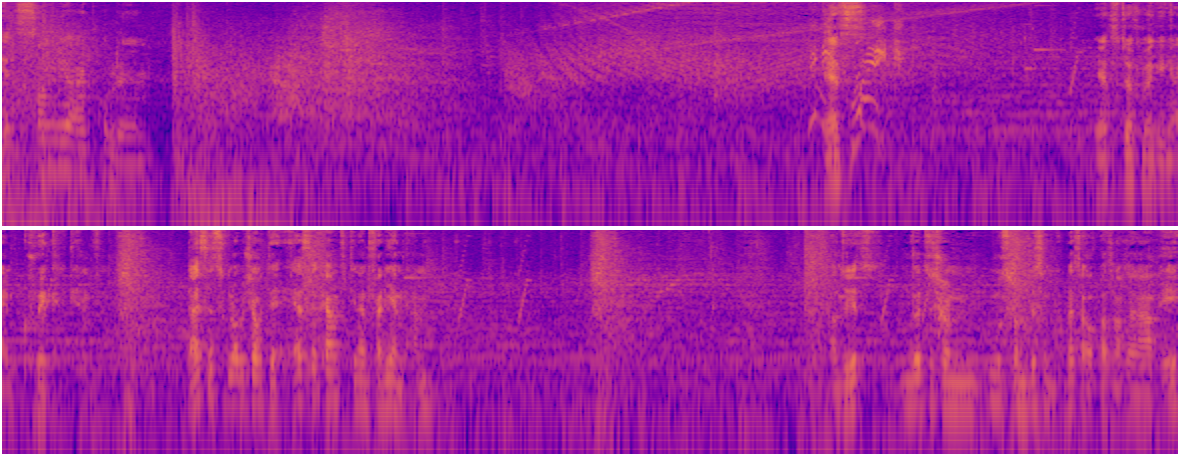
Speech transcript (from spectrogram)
Jetzt haben wir ein Problem. Jetzt, jetzt dürfen wir gegen einen Quick kämpfen. Das ist, glaube ich, auch der erste Kampf, den man verlieren kann. Also jetzt wird es schon, muss man ein bisschen besser aufpassen auf seine AP.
